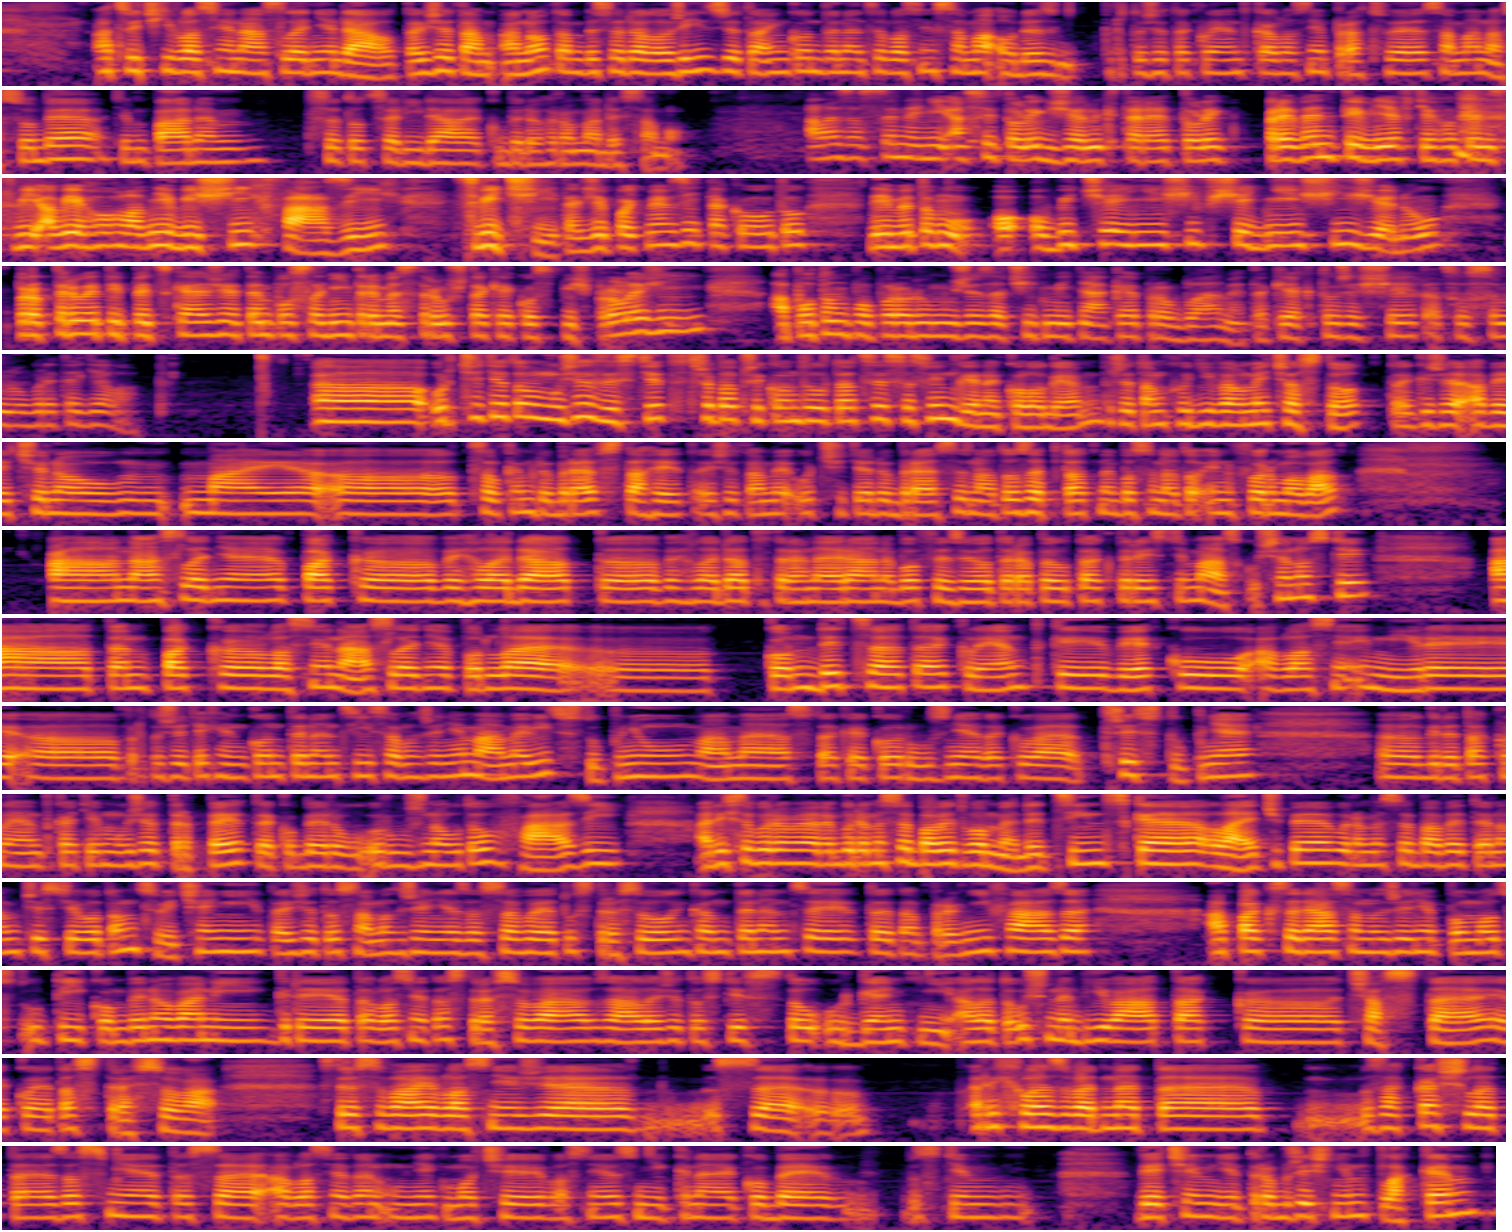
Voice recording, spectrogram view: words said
a cvičí vlastně následně dál. Takže tam ano, tam by se dalo říct, že ta inkontinence vlastně sama odezní, protože ta klientka vlastně pracuje sama na sobě a tím pádem se to celý dá jakoby dohromady samo. Ale zase není asi tolik žen, které tolik preventivně v těhotenství a v jeho hlavně vyšších fázích cvičí. Takže pojďme vzít takovou tu, dejme tomu, obyčejnější, všednější ženu, pro kterou je typické, že ten poslední trimestr už tak jako spíš proleží a potom po porodu může začít mít nějaké problémy. Tak jak to řešit a co se mnou budete dělat? Uh, určitě to může zjistit třeba při konzultaci se svým ginekologem, protože tam chodí velmi často, takže a většinou mají uh, celkem dobré vztahy, takže tam je určitě dobré se na to zeptat nebo se na to informovat. A následně pak vyhledat, vyhledat trenéra nebo fyzioterapeuta, který s tím má zkušenosti. A ten pak vlastně následně podle kondice té klientky, věku a vlastně i míry, eh, protože těch inkontinencí samozřejmě máme víc stupňů, máme asi tak jako různě takové tři stupně, eh, kde ta klientka tím může trpět, jakoby různou tou fází. A když se budeme, nebudeme se bavit o medicínské léčbě, budeme se bavit jenom čistě o tom cvičení, takže to samozřejmě zasahuje tu stresovou inkontinenci, to je ta první fáze. A pak se dá samozřejmě pomoct u té kombinované, kdy je to vlastně ta stresová v záležitosti s tou urgentní, ale to už nebývá tak eh, časté, jako je ta stresová. Stresová je vlastně, že se eh, rychle zvednete, zakašlete, zasmějete se a vlastně ten únik moči vlastně vznikne jakoby s tím větším nitrobřišním tlakem.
